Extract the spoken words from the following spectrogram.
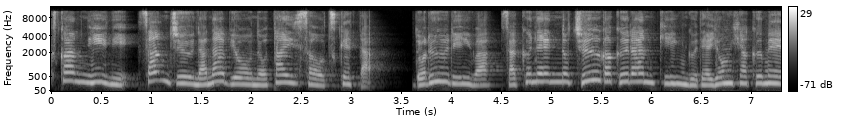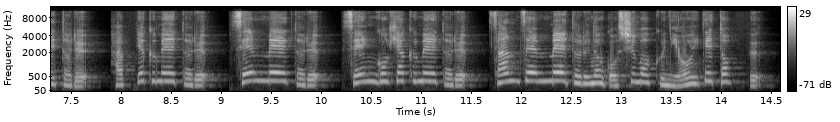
区間2位に37秒の大差をつけた。ドルーリーは昨年の中学ランキングで400メートル、800メートル、1000メートル、1500メートル、3000メートルの5種目においてトップ。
